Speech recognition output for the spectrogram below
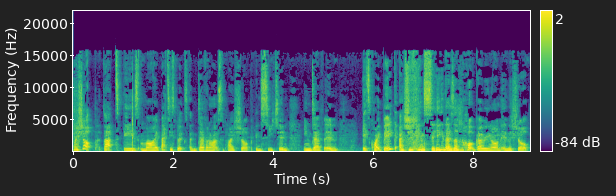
My shop. That is my Betty's Books and Devon Art Supply shop in Seaton in Devon. It's quite big, as you can see, there's a lot going on in the shop,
